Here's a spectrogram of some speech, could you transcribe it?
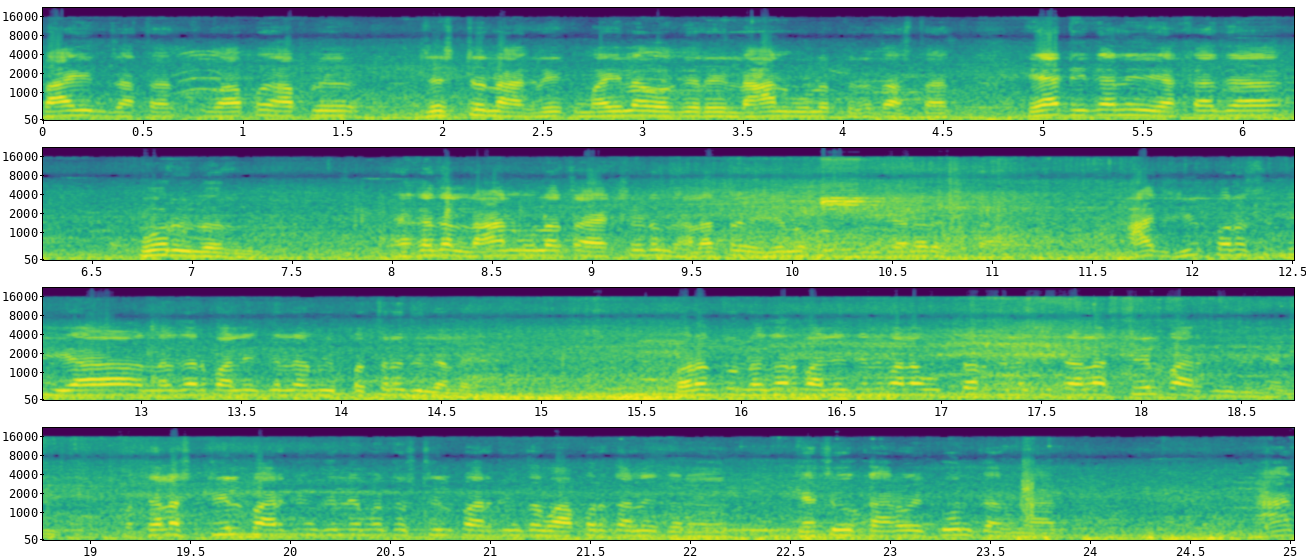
बाईक जातात. वापर आपले ज्येष्ठ नागरिक महिला वगैरे लहान मुलं फिरत असतात. या ठिकाणी एखाद्या फोर व्हीलरने एखाद्या लहान मुलाचा ॲक्सिडेंट झाला तर हे लोक गुंजाणार असतात आज ही परिस्थिती या नगरपालिकेला मी पत्र दिलेलं आहे. परंतु नगरपालिकेने मला उत्तर दिलं की त्याला स्टील पार्किंग दिलेली मग त्याला स्टील पार्किंग दिले मग तो स्टील पार्किंगचा वापर का नाही करत? याच्यावर कारवाई कोण करणार? आज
